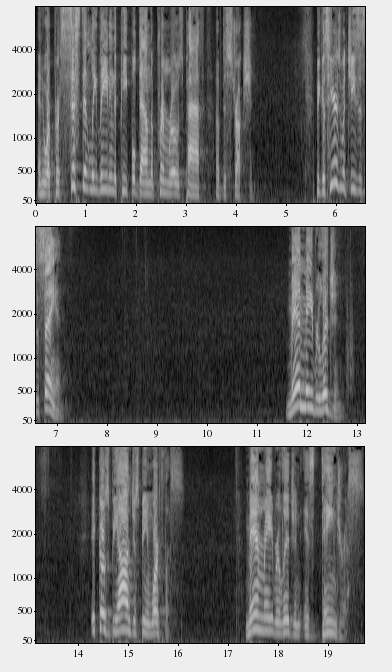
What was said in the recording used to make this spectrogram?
and who are persistently leading the people down the primrose path of destruction. Because here's what Jesus is saying man made religion it goes beyond just being worthless. Man made religion is dangerous.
